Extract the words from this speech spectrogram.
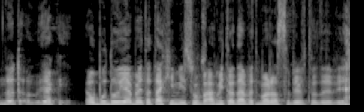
No to jak obudujemy to takimi słowami, to nawet można sobie wtedy wiesz,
